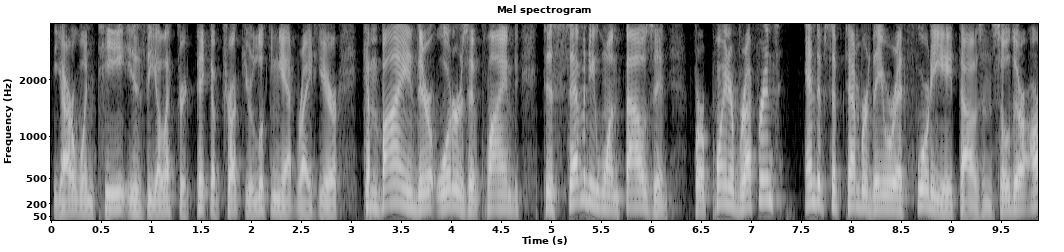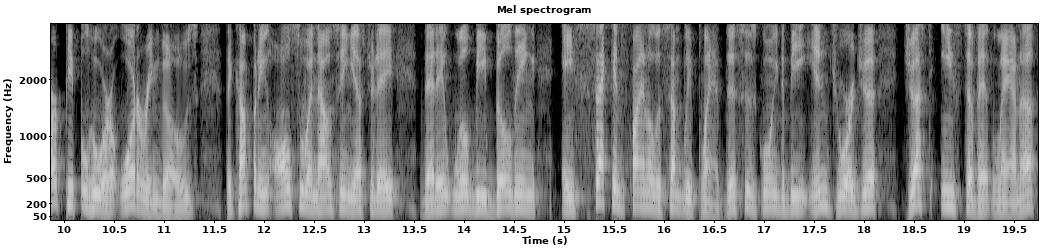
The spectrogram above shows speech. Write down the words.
The R1T is the electric pickup truck you're looking at right here. Combined, their orders have climbed to 71,000. For a point of reference, end of September, they were at 48,000. So there are people who are ordering those. The company also announcing yesterday that it will be building a second final assembly plant. This is going to be in Georgia, just east of Atlanta.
